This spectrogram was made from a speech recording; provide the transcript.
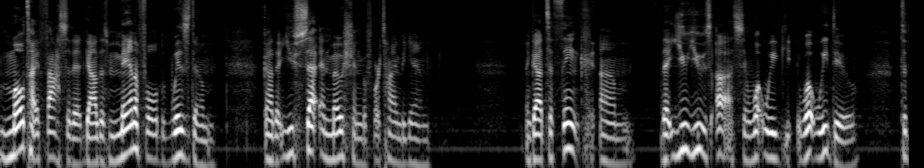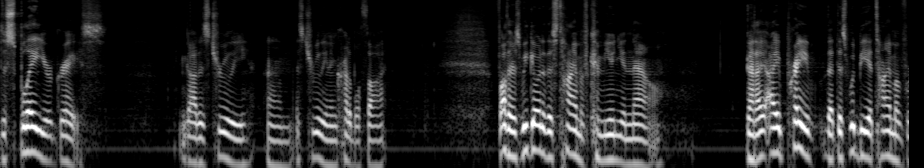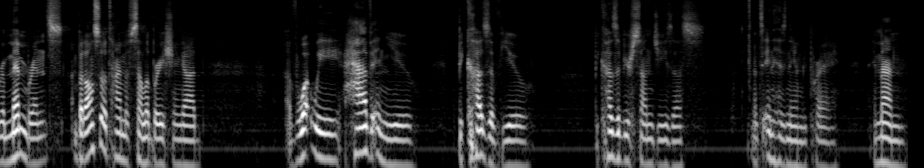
multifaceted, God, this manifold wisdom, God, that you set in motion before time began. And God, to think um, that you use us and what we, what we do to display your grace, God, is truly, um, is truly an incredible thought. Father, as we go to this time of communion now, God, I, I pray that this would be a time of remembrance, but also a time of celebration, God, of what we have in you because of you, because of your Son, Jesus. It's in his name we pray. Amen.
